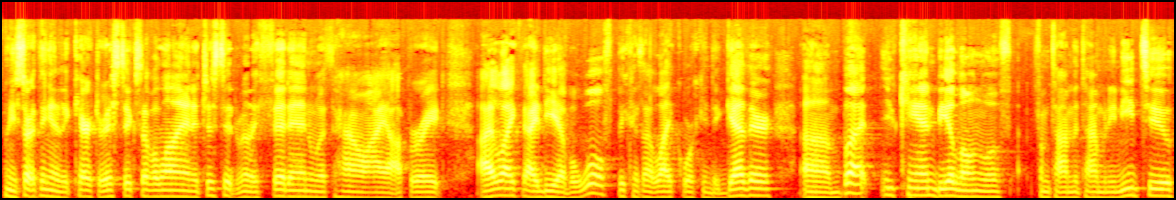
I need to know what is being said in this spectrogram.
when you start thinking of the characteristics of a lion, it just didn't really fit in with how I operate. I like the idea of a wolf because I like working together, um, but you can be a lone wolf from time to time when you need to.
